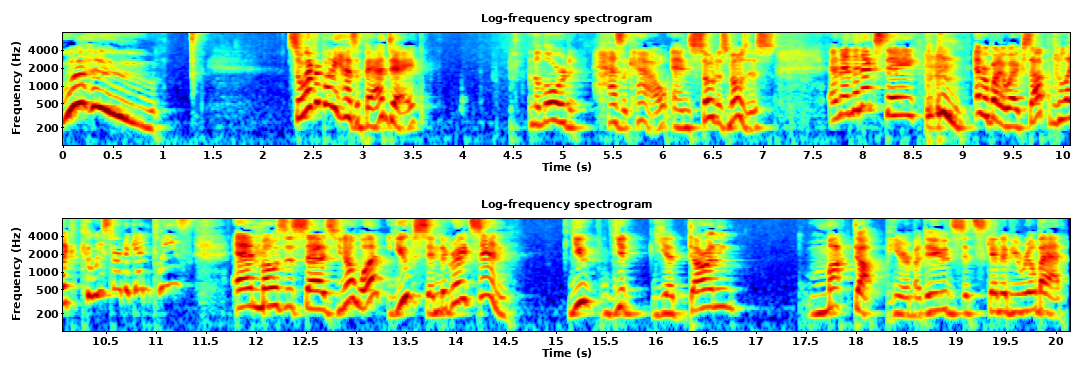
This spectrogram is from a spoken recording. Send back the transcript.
Woohoo! So everybody has a bad day. The Lord has a cow, and so does Moses. And then the next day, everybody wakes up and they're like, Can we start again, please? And Moses says, You know what? You've sinned a great sin. You you you done mucked up here, my dudes. It's gonna be real bad.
